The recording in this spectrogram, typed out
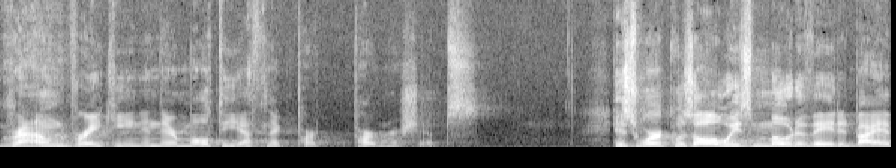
groundbreaking in their multi ethnic par- partnerships. His work was always motivated by a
